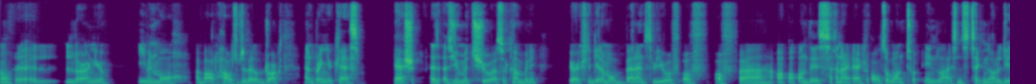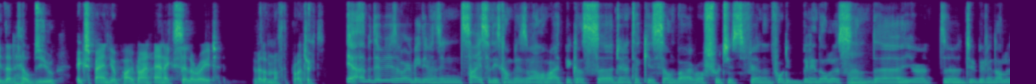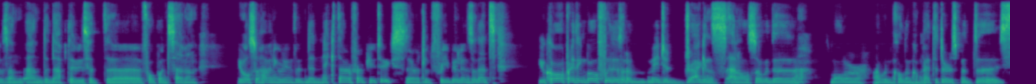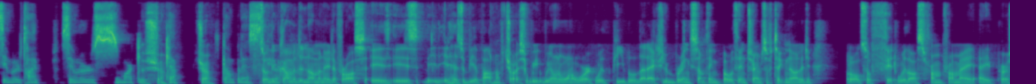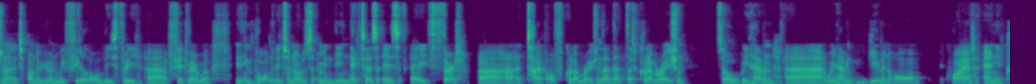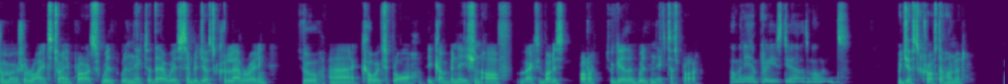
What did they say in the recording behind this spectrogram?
you know, uh, learn you even more about how to develop drugs, and bring you cash. Cash as as you mature as a company. You actually get a more balanced view of of, of uh, on this, and I also want to in-license technology that helps you expand your pipeline and accelerate development of the project. Yeah, but there is a very big difference in size of these companies as well, right? Because uh, Genentech is owned by Roche, which is three hundred forty billion dollars, Mhm. and uh, you're at uh, two billion dollars, and and Adaptive is at uh, four point seven. You also have an agreement with the Nektar Therapeutics; they're at three billion. So that's you're cooperating both with the sort of major dragons and also with the smaller. I wouldn't call them competitors, but uh, similar type, similar market Sure. cap Sure. companies. So the common denominator for us is is it it has to be a partner of choice. We we only want to work with people that actually bring something both in terms of technology, but also fit with us from from a, a personality point of view. And we feel all these three uh, fit very well. It, importantly to notice, I mean, the Nektar is, is a third uh, type of collaboration. That that that's collaboration. So we haven't uh, we haven't given or acquired any commercial rights to any products with with Nektar. There we're simply just collaborating to uh, co-explore the combination of Vaccibody's product together with Nektar's product. How many employees do you have at the moment? We just crossed 100.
